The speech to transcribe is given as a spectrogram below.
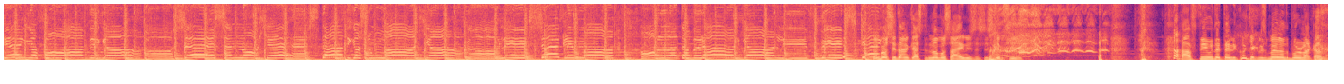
και νιώθω άδεια. Τόσες ενοχές στα δυο σου μάτια. Κάνεις έγκλημα όλα τα βράδια. Λείπεις και Μήπως ήταν και αστυνόμος Αίνη στη σύσκεψη. Αυτοί ούτε τελικό και κλεισμένο δεν μπορούν να κάνουν.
